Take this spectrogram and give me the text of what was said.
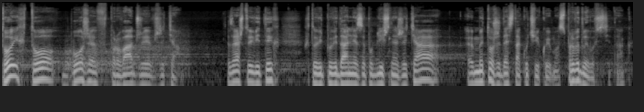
той, хто Боже впроваджує в життя. Зрештою, від тих, хто відповідальний за публічне життя, ми теж десь так очікуємо справедливості, так?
